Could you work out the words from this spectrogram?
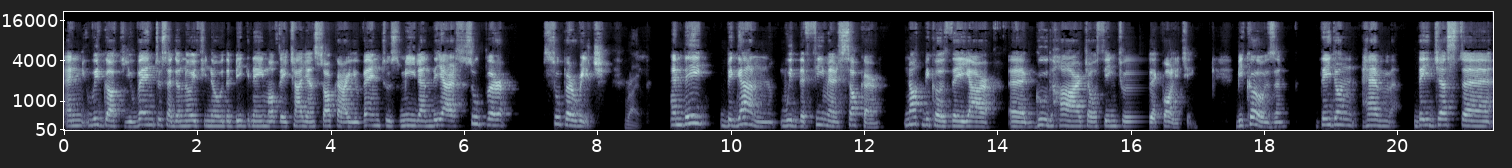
and we've got Juventus. I don't know if you know the big name of the Italian soccer are Juventus, Milan. They are super, super rich. Right. And they began with the female soccer, not because they are a good heart or think to equality, because they don't have, they just uh,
